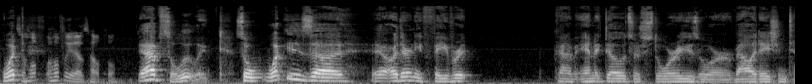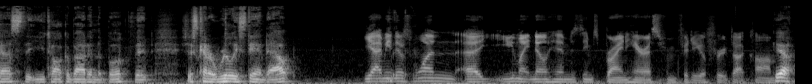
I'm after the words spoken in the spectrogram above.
What So ho- hopefully that was helpful. absolutely? So what is? Uh, are there any favorite kind of anecdotes or stories or validation tests that you talk about in the book that just kind of really stand out? Yeah, I mean, there's one. Uh, you might know him. His name's Brian Harris from VideoFruit.com. Yeah.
